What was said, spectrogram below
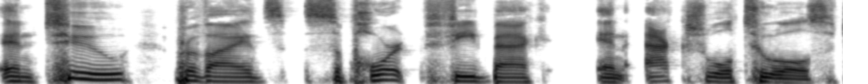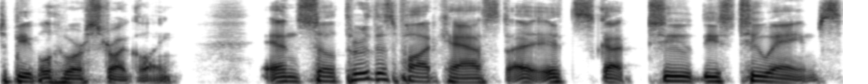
And two, provides support, feedback, and actual tools to people who are struggling. And so through this podcast, uh, it's got two these two aims.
